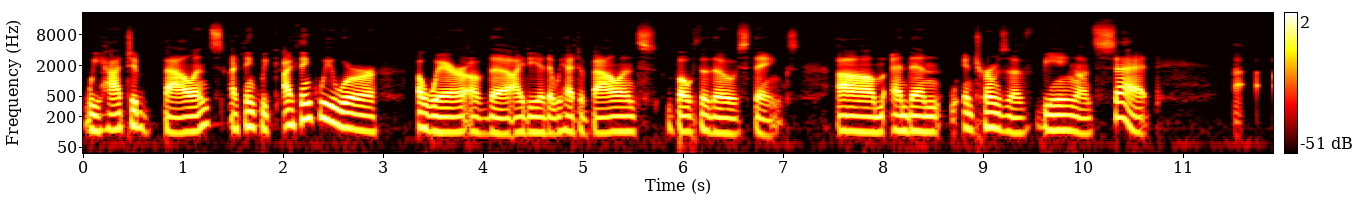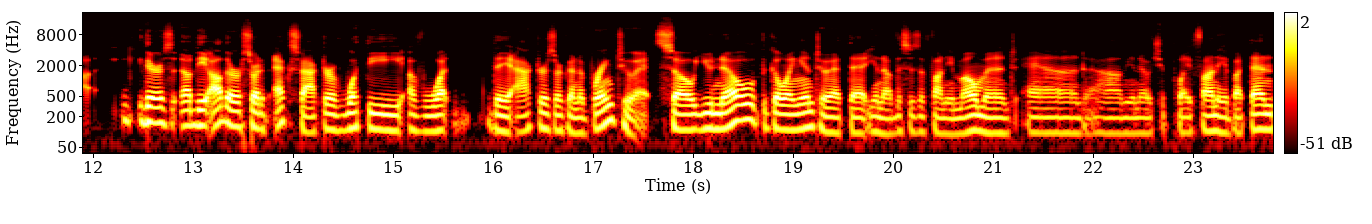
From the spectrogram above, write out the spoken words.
we had to balance. I think we I think we were aware of the idea that we had to balance both of those things. Um, and then in terms of being on set, there's uh, the other sort of X factor of what the of what the actors are going to bring to it. So you know going into it that you know this is a funny moment and um, you know it should play funny, but then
